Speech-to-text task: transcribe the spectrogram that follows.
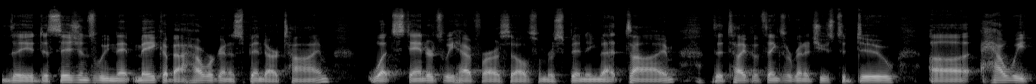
the decisions we make about how we're going to spend our time, what standards we have for ourselves when we're spending that time, the type of things we're going to choose to do, uh, how we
